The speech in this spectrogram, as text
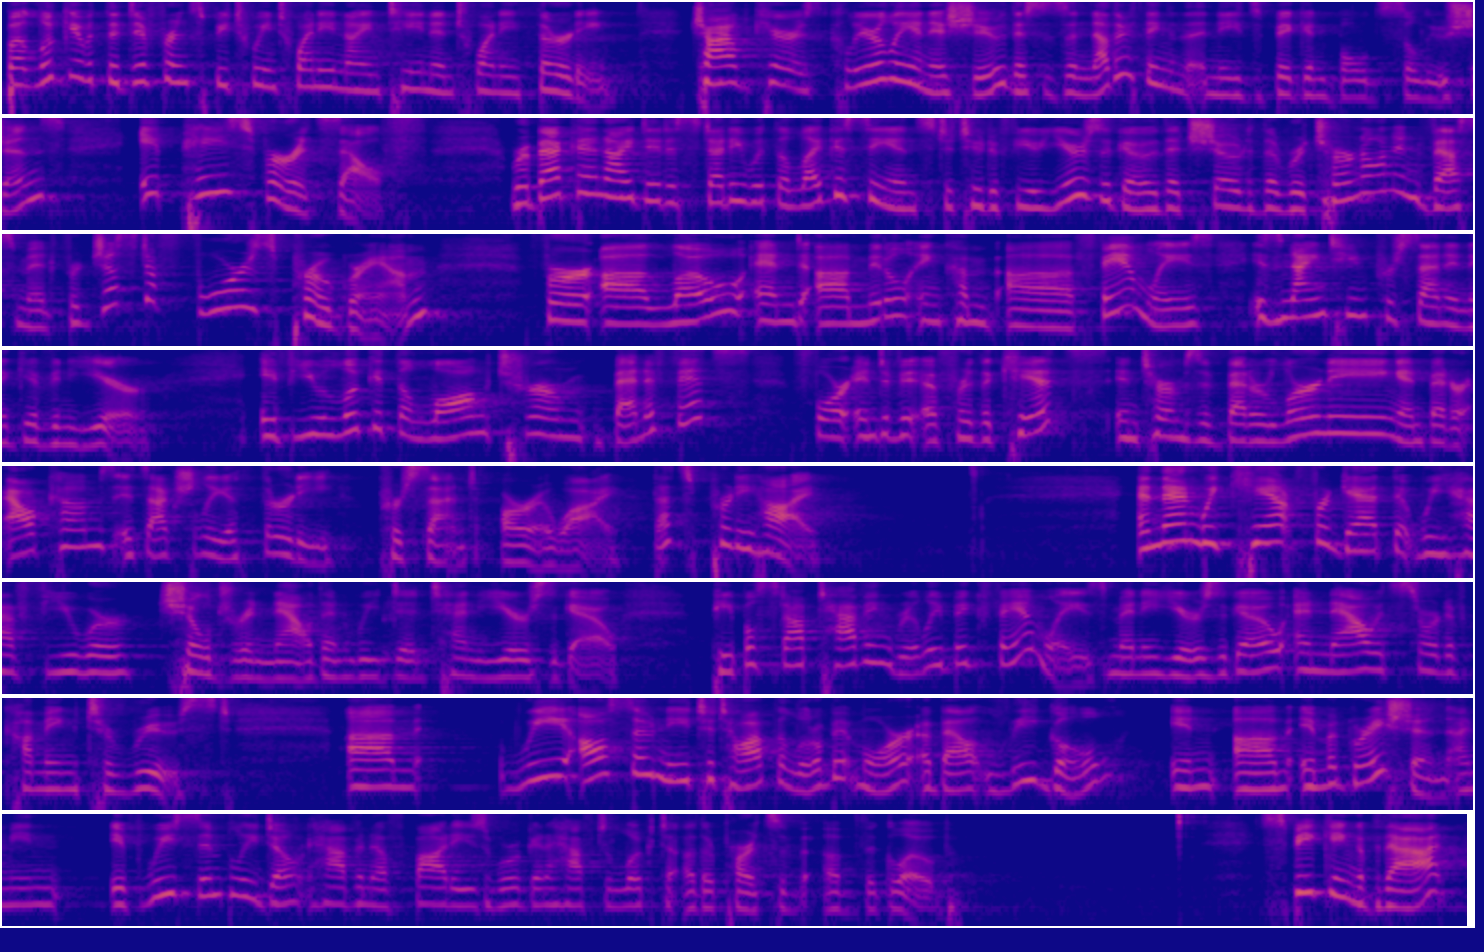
but look at the difference between 2019 and 2030. Childcare is clearly an issue. This is another thing that needs big and bold solutions. It pays for itself. Rebecca and I did a study with the Legacy Institute a few years ago that showed the return on investment for just a FORS program for uh, low and uh, middle income uh, families is 19% in a given year. If you look at the long term benefits for, uh, for the kids in terms of better learning and better outcomes, it's actually a 30% ROI. That's pretty high. And then we can't forget that we have fewer children now than we did 10 years ago. People stopped having really big families many years ago, and now it's sort of coming to roost. Um, we also need to talk a little bit more about legal in um, immigration. I mean, if we simply don't have enough bodies, we're going to have to look to other parts of, of the globe. Speaking of that,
